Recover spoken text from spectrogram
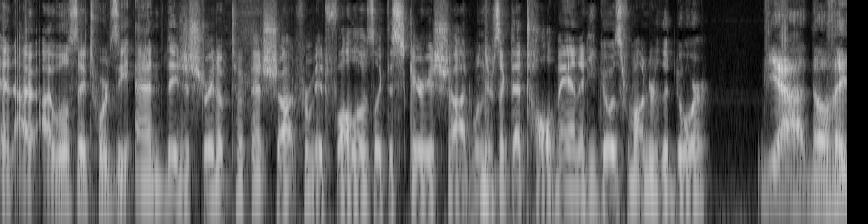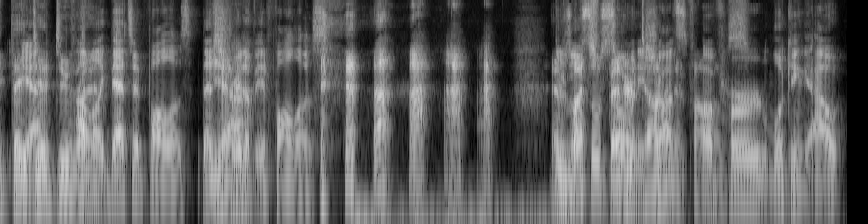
and I, I will say towards the end, they just straight up took that shot from It Follows, like the scariest shot when there's like that tall man and he goes from under the door. Yeah, no, they they Yeah. did do that. I'm like, that's It Follows. That's Yeah. straight up It Follows. and There's much also so better many shots of her looking out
